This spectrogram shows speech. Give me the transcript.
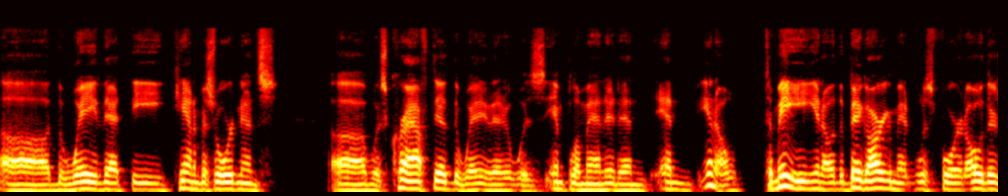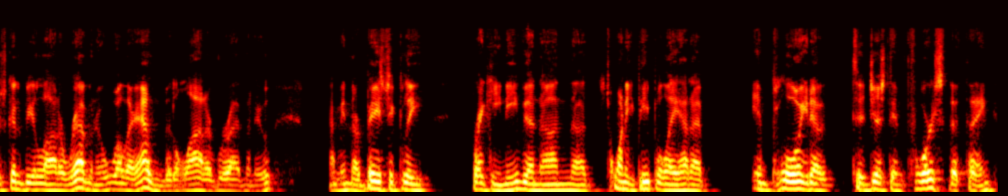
uh, the way that the cannabis ordinance uh, was crafted, the way that it was implemented, and and you know, to me, you know, the big argument was for it. Oh, there's going to be a lot of revenue. Well, there hasn't been a lot of revenue. I mean, they're basically breaking even on the 20 people they had to employ to to just enforce the thing.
